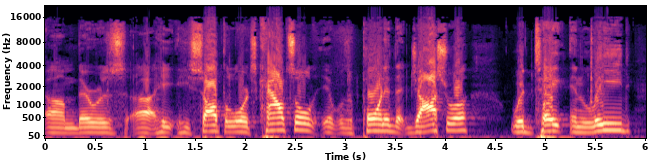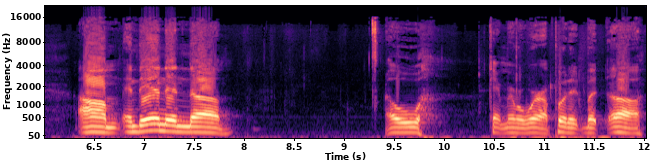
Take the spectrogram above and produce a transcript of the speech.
um, there was uh, he, he sought the Lord's counsel. It was appointed that Joshua would take and lead. Um, and then in uh, oh, I can't remember where I put it, but uh,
